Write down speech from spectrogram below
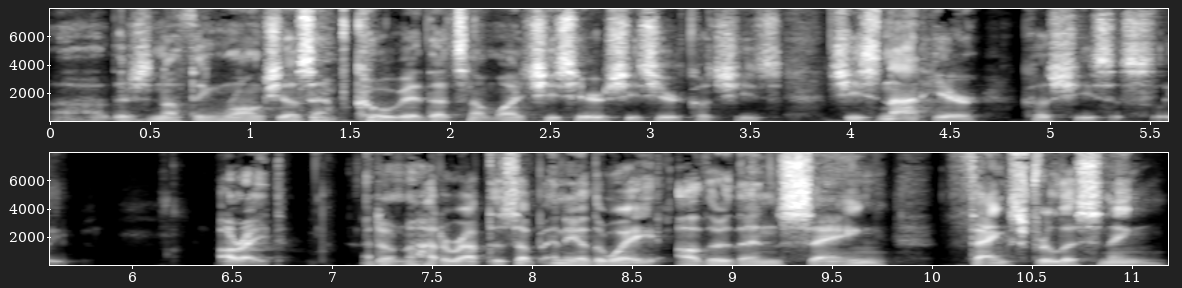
Uh, there's nothing wrong. She doesn't have COVID. That's not why she's here. She's here because she's, she's not here because she's asleep. All right. I don't know how to wrap this up any other way other than saying thanks for listening.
